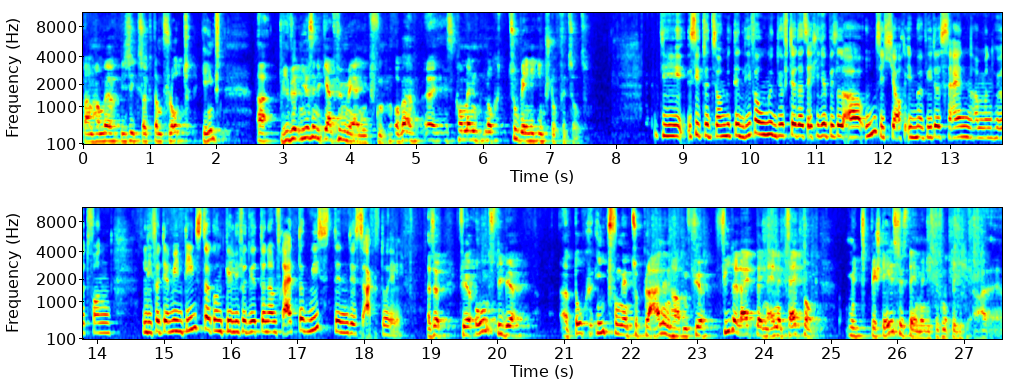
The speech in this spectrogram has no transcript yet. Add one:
dann haben wir, wie Sie gesagt haben, flott geimpft. Wir würden irrsinnig gern viel mehr impfen, aber es kommen noch zu wenig Impfstoffe zu uns. Die Situation mit den Lieferungen dürfte ja tatsächlich ein bisschen unsicher auch immer wieder sein. Man hört von Liefertermin Dienstag und geliefert wird dann am Freitag. Wie ist denn das aktuell? Also für uns, die wir äh, doch Impfungen zu planen haben, für viele Leute in einem Zeitpunkt mit Bestellsystemen ist das natürlich äh,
